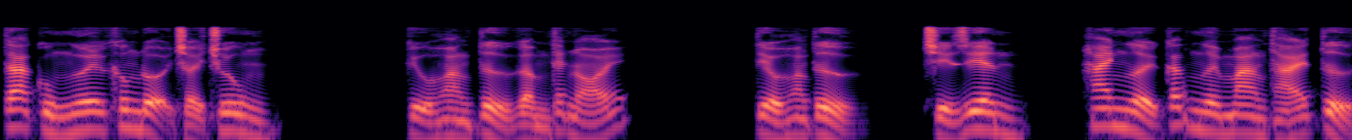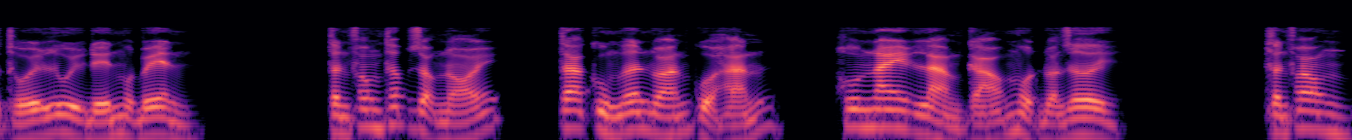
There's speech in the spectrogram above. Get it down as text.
Ta cùng ngươi không đội trời chung. Cựu hoàng tử gầm thét nói. Tiểu hoàng tử, chỉ riêng, hai người các ngươi mang thái tử thối lui đến một bên. Tần Phong thấp giọng nói, ta cùng ân đoán của hắn, hôm nay làm cáo một đoạn rơi. Tần Phong,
